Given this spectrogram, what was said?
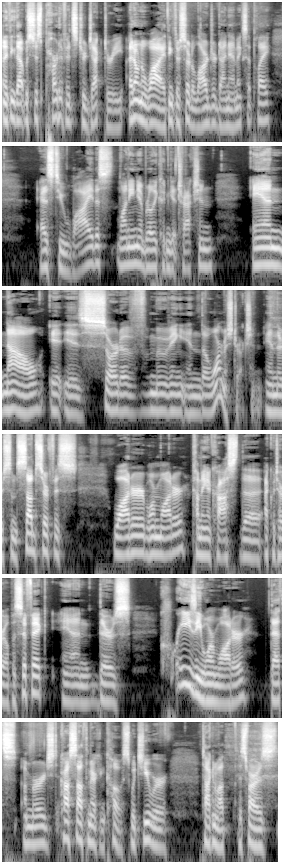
And I think that was just part of its trajectory. I don't know why. I think there's sort of larger dynamics at play as to why this La Nina really couldn't get traction. And now it is sort of moving in the warmest direction. And there's some subsurface water, warm water, coming across the equatorial Pacific. And there's crazy warm water that's emerged across South American coast, which you were talking about as far as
